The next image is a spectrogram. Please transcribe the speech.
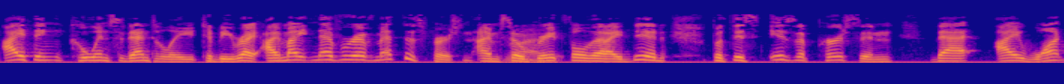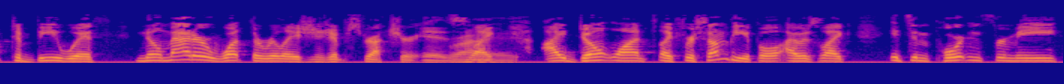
I think coincidentally to be right. I might never have met this person. I'm so right. grateful that I did, but this is a person that I want to be with no matter what the relationship structure is. Right. Like, I don't want, like for some people, I was like, it's important for me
